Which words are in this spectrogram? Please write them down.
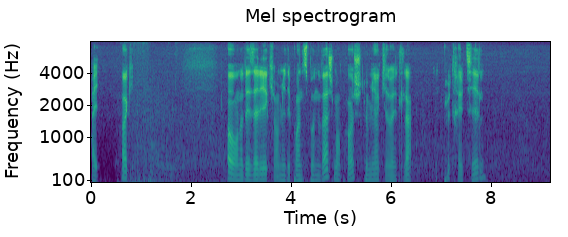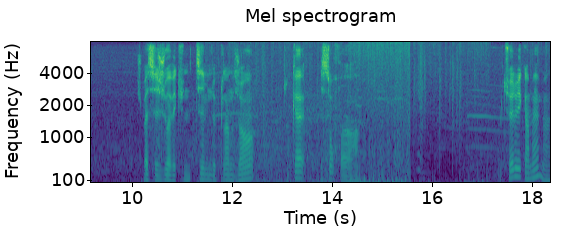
Aïe, ok. Oh, on a des alliés qui ont mis des points de spawn vachement proches. Le mien qui doit être là est plus très utile. Je sais pas si je joue avec une team de plein de gens. En tout cas, ils sont forts. Faut le tuer lui quand même?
